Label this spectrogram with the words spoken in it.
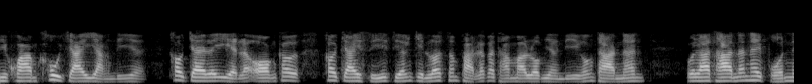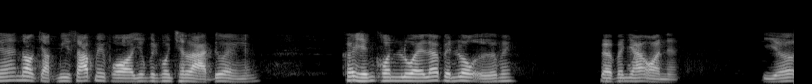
มีความเข้าใจอย่างดีเข้าใจละเอียดละอองเข้าเข้าใจสีเสียงกลิ่นรสสัมผัสแล้วก็ทำอารมณ์อย่างดีของทานนั้น เวลาทานนั้นให้ผลเนี่ยนอกจากมีทรัพย์ไม่พอยังเป็นคนฉลาดด้วยอย่างเงี้ยเคยเห็นคนรวยแล้วเป็นโรคเอ๋อไหมแบบปัญญาอ่อนเนี่ยเยอะ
